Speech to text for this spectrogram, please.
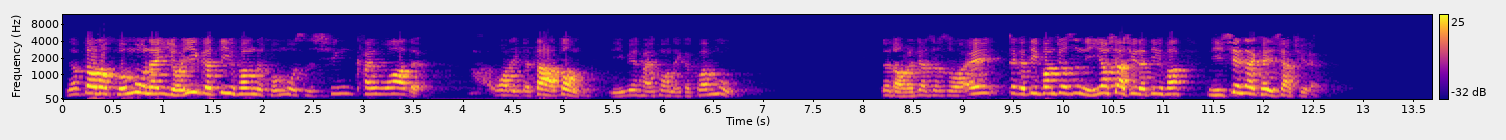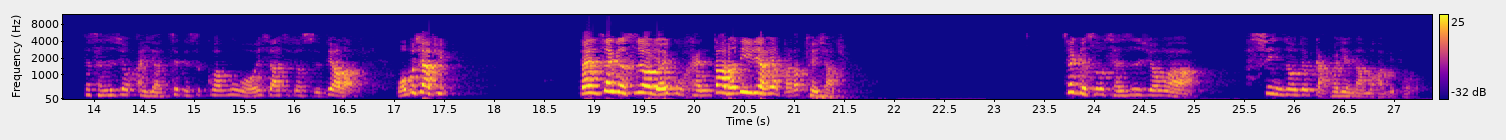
然后到了坟墓呢，有一个地方的坟墓是新开挖的，挖了一个大洞，里面还放了一个棺木。这老人家就说：“哎，这个地方就是你要下去的地方，你现在可以下去了。”这陈师兄，哎呀，这个是棺木，我一下去就死掉了，我不下去。但是这个时候有一股很大的力量要把他推下去。这个时候陈师兄啊，心中就赶快念南无阿弥陀。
